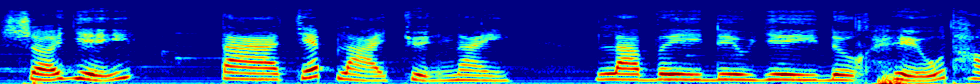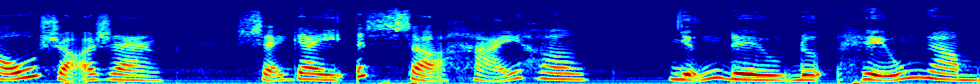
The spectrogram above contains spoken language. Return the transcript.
Sở dĩ ta chép lại chuyện này là vì điều gì được hiểu thấu rõ ràng sẽ gây ít sợ hãi hơn những điều được hiểu ngầm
